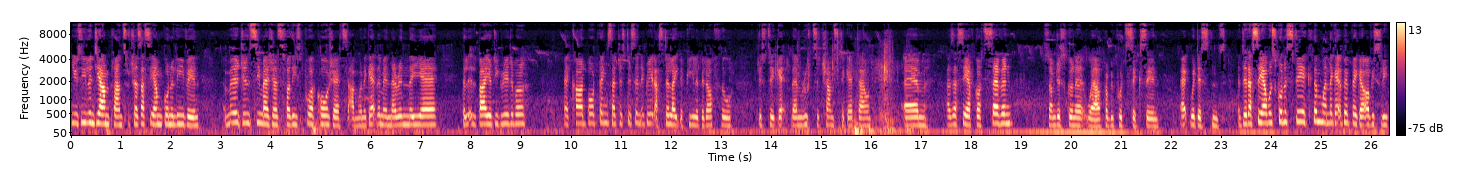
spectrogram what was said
New Zealand yam plants, which as I see I'm going to leave in emergency measures for these poor courgettes. I'm going to get them in. They're in the uh, the little biodegradable uh, cardboard things that just disintegrate. I still like to peel a bit off though, just to get them roots a chance to get down. Um, as I say, I've got seven, so I'm just going to, well, I'll probably put six in equidistant. And did I say I was going to stake them when they get a bit bigger? Obviously,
